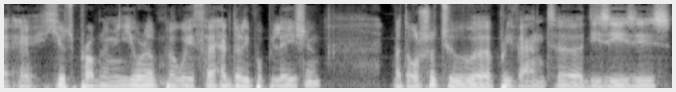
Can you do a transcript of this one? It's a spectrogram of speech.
a, a huge problem in Europe with uh, elderly population, but also to uh, prevent uh, diseases,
